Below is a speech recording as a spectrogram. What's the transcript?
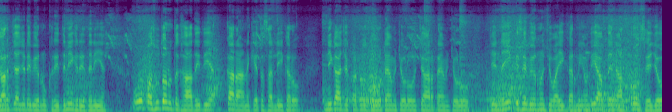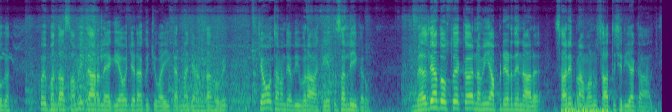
ਗਰਜ ਆ ਜਿਹੜੇ ਵੀਰ ਨੂੰ ਖਰੀਦਣੀ ਖਰੀਦਣੀ ਆ। ਉਹ ਪਸ਼ੂ ਤੁਹਾਨੂੰ ਦਿਖਾ ਦਈਦੀ ਆ। ਘਰ ਆਣ ਕੇ ਤਸੱਲੀ ਕਰੋ। ਨਿਗਾਹ ਚ ਕੱਢੋ। ਦੋ ਟਾਈਮ ਚਲੋ, ਚਾਰ ਟਾਈਮ ਚਲੋ। ਜੇ ਨਹੀਂ ਕਿਸੇ ਵੀਰ ਨੂੰ ਚਵਾਈ ਕਰਨੀ ਆਉਂਦੀ, ਆਪਦੇ ਨਾਲ ਭਰੋਸੇਯੋਗ ਕੋਈ ਬੰਦਾ ਸਮਝਦਾਰ ਲੈ ਕੇ ਆਓ, ਜਿਹੜਾ ਕੋਈ ਚਵਾਈ ਕਰਨਾ ਜਾਣਦਾ ਹੋਵੇ। ਚੌਂ ਥਾਂ ਦੇ ਆਪਦੀ ਵਰਾ ਕੇ ਤਸੱਲੀ ਕਰੋ। ਮਿਲਦੇ ਹਾਂ ਦੋਸਤੋ ਇੱਕ ਨਵੀਂ ਅਪਡੇਟ ਦੇ ਨਾਲ। ਸਾਰੇ ਭਰਾਵਾਂ ਨੂੰ ਸਤਿ ਸ਼੍ਰੀ ਅਕਾਲ ਜੀ।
